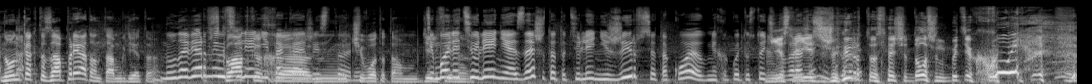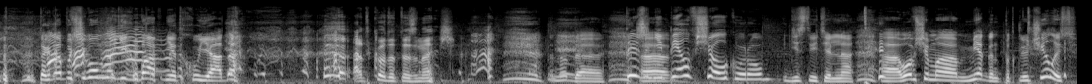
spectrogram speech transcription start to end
Но он как-то запрятан там где-то. Ну, наверное, у тюленей такая же э, история. чего-то там Тем более дельфина. тюлени, знаешь, вот это тюленей жир, все такое, у меня какое-то устойчивое Если есть жир, то значит должен быть и хуй. Тогда почему у многих баб нет хуя, да? Откуда ты знаешь? Ну да. Ты же А, не пел в щелку, Ром. Действительно. А, В общем, а, Меган подключилась.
